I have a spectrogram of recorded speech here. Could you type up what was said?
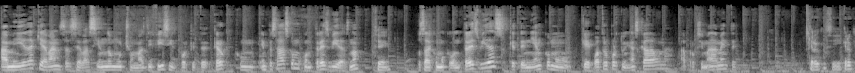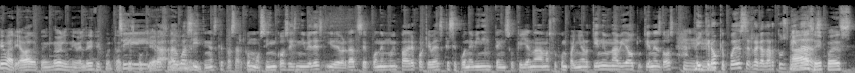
a medida que avanzas se va haciendo mucho más difícil porque te- creo que con- empezabas como con tres vidas, ¿no? Sí. O sea, como con tres vidas que tenían como que cuatro oportunidades cada una aproximadamente. Creo que sí. Creo que variaba dependiendo del nivel de dificultad que Sí, a- algo así, tenías que pasar como 5 o 6 niveles y de verdad se pone muy padre porque ves que se pone bien intenso, que ya nada más tu compañero tiene una vida o tú tienes dos y creo que puedes regalar tus Ah, vidas. sí, pues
